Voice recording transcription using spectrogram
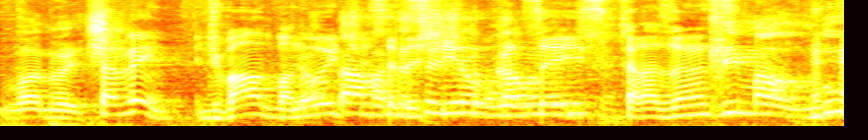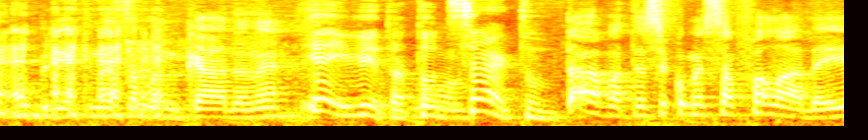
Boa noite. Tá bem? Edivaldo, boa noite. Celestino, vocês, Charazans. Clima lúgubre aqui nessa bancada, né? E aí, Vitor, tá tudo certo? Tava, até você começar a falar. Daí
